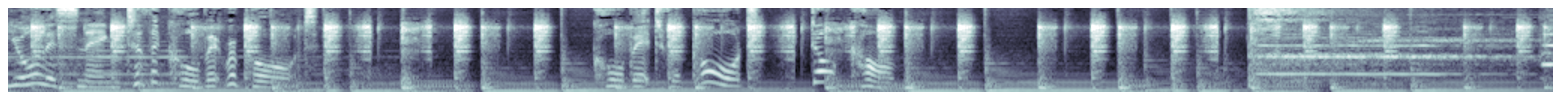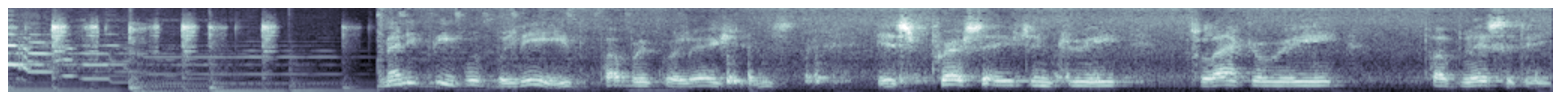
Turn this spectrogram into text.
You're listening to the Corbett Report corbettreport.com. Many people believe public relations is press agentry, flackery, publicity.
